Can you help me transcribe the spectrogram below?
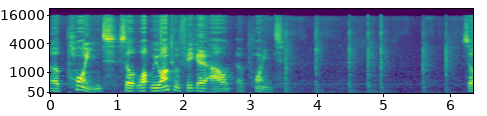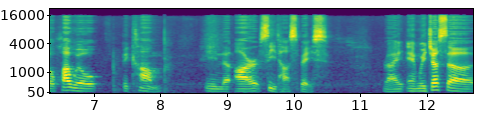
a point. So what we want to figure out a point so what will become in the R theta space, right? And we just, uh,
